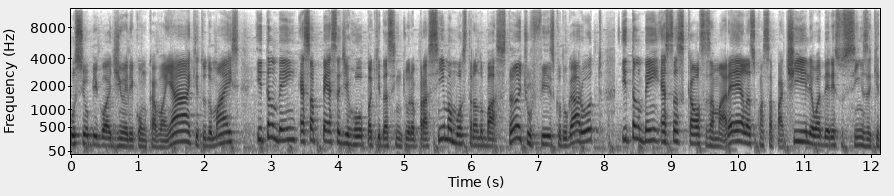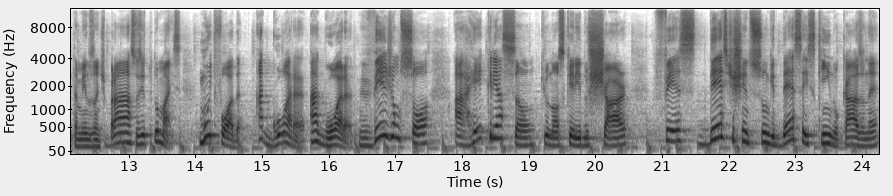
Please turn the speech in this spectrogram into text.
o seu bigodinho ali com cavanhaque e tudo mais, e também essa peça de roupa aqui da cintura pra cima, mostrando bastante o físico do garoto, e também essas calças amarelas com a sapatilha, o adereço cinza aqui também nos antebraços e tudo mais. Muito foda. Agora, agora, vejam só a recriação que o nosso querido Char fez deste Shensung, dessa skin no caso, né?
